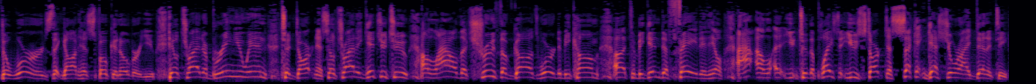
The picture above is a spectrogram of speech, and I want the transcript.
the words that God has spoken over you. He'll try to bring you in to darkness. He'll try to get you to allow the truth of God's word to become, uh, to begin to fade. And he'll, uh, uh, to the place that you start to second guess your identity,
